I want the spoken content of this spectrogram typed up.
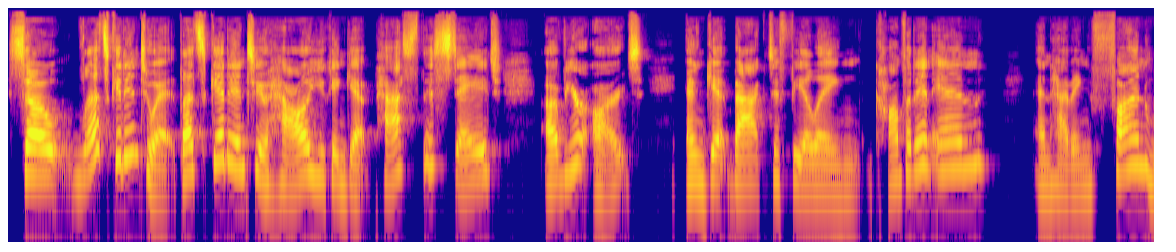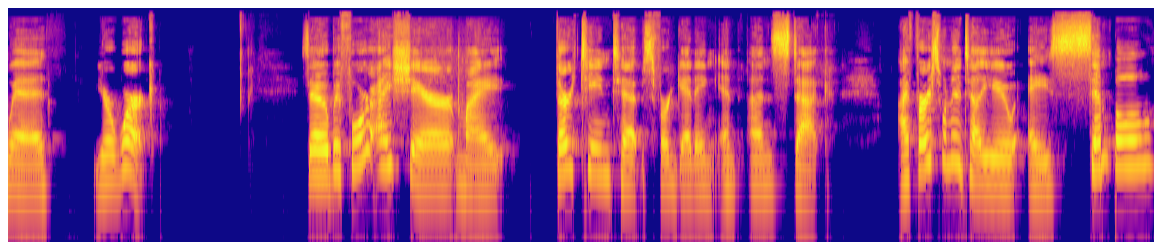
So let's get into it. Let's get into how you can get past this stage of your art and get back to feeling confident in and having fun with your work. So, before I share my 13 tips for getting unstuck, I first want to tell you a simple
